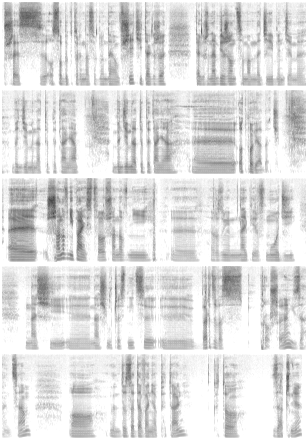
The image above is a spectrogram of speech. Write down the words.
przez osoby, które nas oglądają w sieci, także, także na bieżąco mam nadzieję będziemy, będziemy na te pytania, będziemy na te pytania odpowiadać. Szanowni Państwo, szanowni, rozumiem najpierw młodzi nasi, e, nasi uczestnicy, e, bardzo Was proszę i zachęcam o, do zadawania pytań. Kto zacznie?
